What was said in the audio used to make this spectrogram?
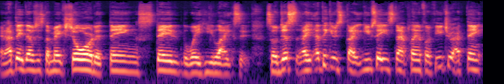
and I think that was just to make sure that things stayed the way he likes it. So just, I, I think he was like you say he's not planning for the future. I think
